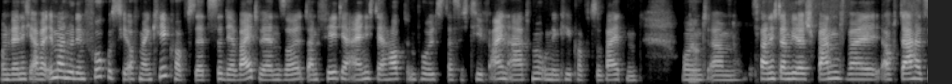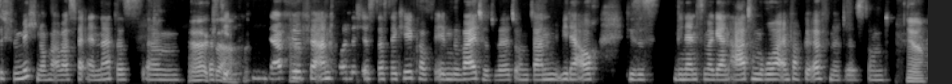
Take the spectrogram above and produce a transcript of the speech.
Und wenn ich aber immer nur den Fokus hier auf meinen Kehlkopf setze, der weit werden soll, dann fehlt ja eigentlich der Hauptimpuls, dass ich tief einatme, um den Kehlkopf zu weiten. Und ja. ähm, das fand ich dann wieder spannend, weil auch da hat sich für mich nochmal was verändert, dass, ähm, ja, dass die dafür ja. verantwortlich ist, dass der Kehlkopf eben geweitet wird und dann wieder auch dieses, wie nennt es immer gern, Atemrohr einfach geöffnet ist. Und ja.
